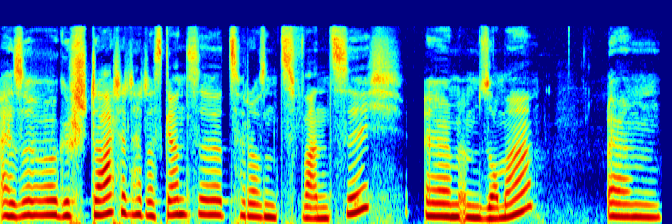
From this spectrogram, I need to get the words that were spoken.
also gestartet hat das Ganze 2020 ähm, im Sommer. Ähm,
